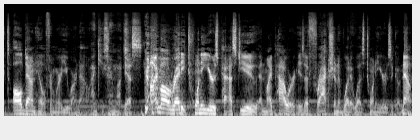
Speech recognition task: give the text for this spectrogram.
It's all downhill from where you are now. Thank you so much. Yes. I'm already 20 years past you, and my power is a fraction of what it was 20 years ago. Now,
